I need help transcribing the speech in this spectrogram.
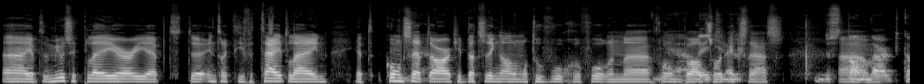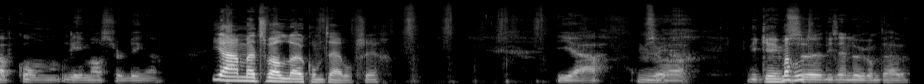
Uh, je hebt de music player, je hebt de interactieve tijdlijn, je hebt concept art, je hebt dat soort dingen allemaal toevoegen voor een, uh, voor een bepaald soort extra's. De standaard um, Capcom remaster dingen. Ja, maar het is wel leuk om te hebben op zich. Ja, op zich. Die games uh, die zijn leuk om te hebben.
